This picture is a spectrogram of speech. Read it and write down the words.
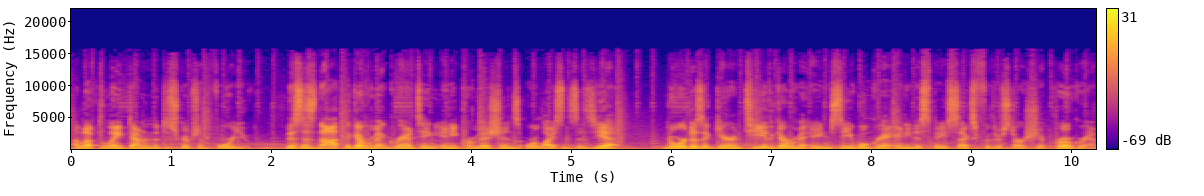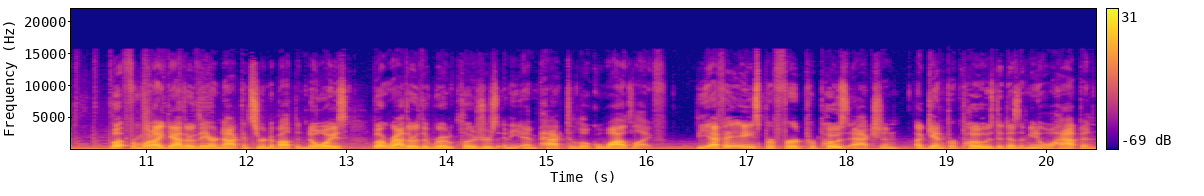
I left a link down in the description for you. This is not the government granting any permissions or licenses yet, nor does it guarantee the government agency will grant any to SpaceX for their Starship program. But from what I gather, they are not concerned about the noise, but rather the road closures and the impact to local wildlife. The FAA's preferred proposed action, again proposed, it doesn't mean it will happen,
